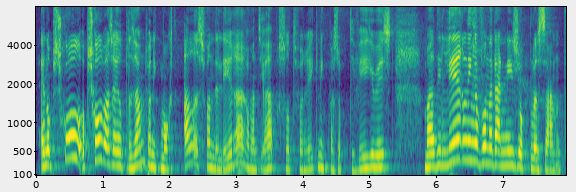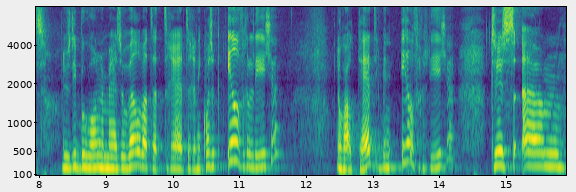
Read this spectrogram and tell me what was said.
En op school, op school was het heel plezant, want ik mocht alles van de leraren. Want ja, per slot van rekening, ik was op tv geweest. Maar die leerlingen vonden dat niet zo plezant. Dus die begonnen mij zo wel wat te treiteren. Ik was ook heel verlegen. Nog altijd. Ik ben heel verlegen. Dus um,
